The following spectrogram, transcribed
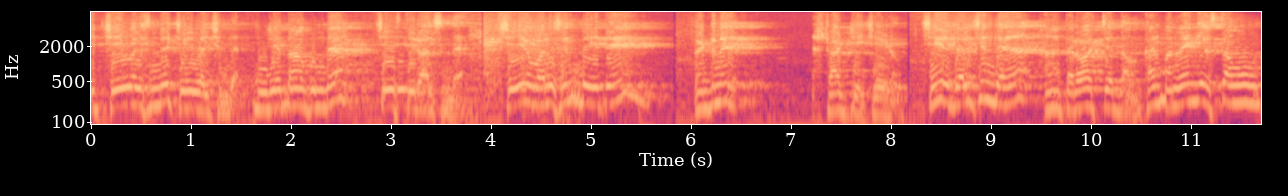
ఇది చేయవలసిందే చేయవలసిందే. నువ్వు చేద్దాం అనుకుందా? చేసి తీరాల్సిందే. చేయవలసిందైతే వెంటనే స్టార్ట్ చేయి చేయడం. చేయదలిసిందే తర్వాత చేద్దాం. కానీ మనం ఏం చేస్తాము?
